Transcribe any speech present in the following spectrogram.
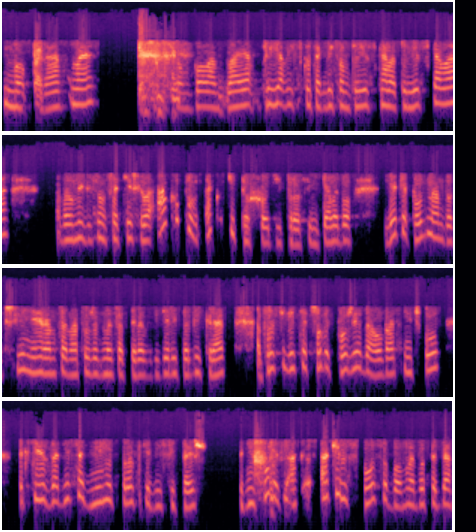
No krásne som bola na, pri tak by som tlieskala, tlieskala a veľmi by som sa tešila. Ako, to, ako ti to chodí, prosím ťa? Lebo ja ťa poznám dlhšie, nehrám sa na to, že sme sa teraz videli prvýkrát a proste, keď ťa človek požiada o básničku, tak ti za 10 minút proste vysypeš. Tak mi povedz, ak, akým spôsobom, lebo teda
